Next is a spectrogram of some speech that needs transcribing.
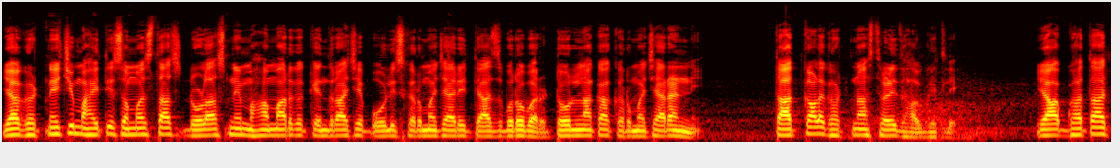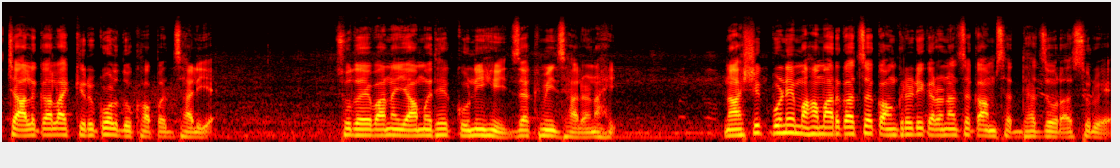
या घटनेची माहिती समजताच डोळासने महामार्ग केंद्राचे पोलीस कर्मचारी त्याचबरोबर टोलनाका कर्मचाऱ्यांनी तात्काळ घटनास्थळी धाव घेतली. या अपघातात चालकाला किरकोळ दुखापत झाली आहे. सुदैवानं यामध्ये कुणीही जखमी झालं नाही. नाशिक पुणे महामार्गाचं काँक्रिटीकरणाचं काम सध्या जोरात सुरू आहे.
